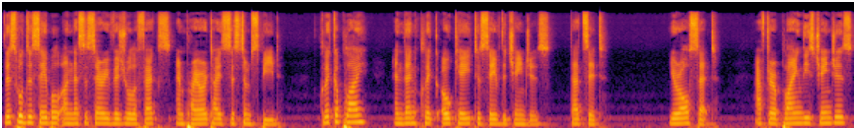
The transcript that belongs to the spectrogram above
This will disable unnecessary visual effects and prioritize system speed. Click Apply, and then click OK to save the changes. That's it. You're all set. After applying these changes,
